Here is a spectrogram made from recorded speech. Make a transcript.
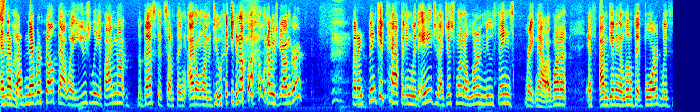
and excellent. that's i've never felt that way. Usually if i'm not the best at something i don't want to do it you know when i was younger. But i think it's happening with age. I just want to learn new things right now. I want to if i'm getting a little bit bored with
